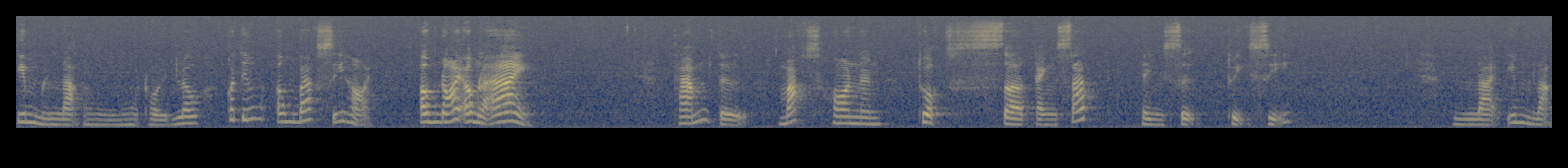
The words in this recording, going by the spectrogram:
Im lặng một hồi lâu, có tiếng ông bác sĩ hỏi, ông nói ông là ai? Thám tử Max Hornen thuộc Sở Cảnh sát Hình sự Thụy Sĩ. Lại im lặng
